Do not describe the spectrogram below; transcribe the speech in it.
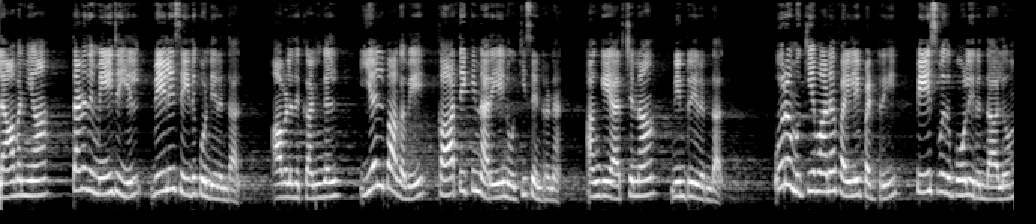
லாவண்யா தனது மேஜையில் வேலை செய்து கொண்டிருந்தாள். அவளது கண்கள் இயல்பாகவே கார்த்திக்கின் அறையை நோக்கி சென்றன. அங்கே அர்ச்சனா நின்றிருந்தாள். ஒரு முக்கியமான ஃபைலை பற்றி பேசுவது போல் இருந்தாலும்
